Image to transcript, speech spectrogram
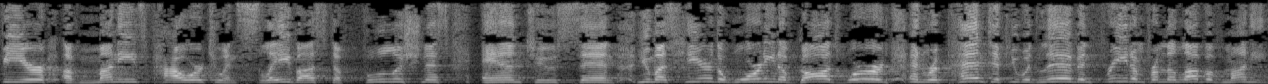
fear of money's power to enslave us to foolishness and to sin. You must hear the warning of God's word and repent if you would live in freedom from the love of money.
